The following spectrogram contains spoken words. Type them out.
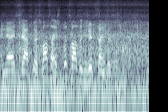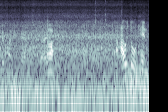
Wenn der jetzt ja bloß Wasser, Spritzwasser geschützt sein, das ist ah. Autocamp.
